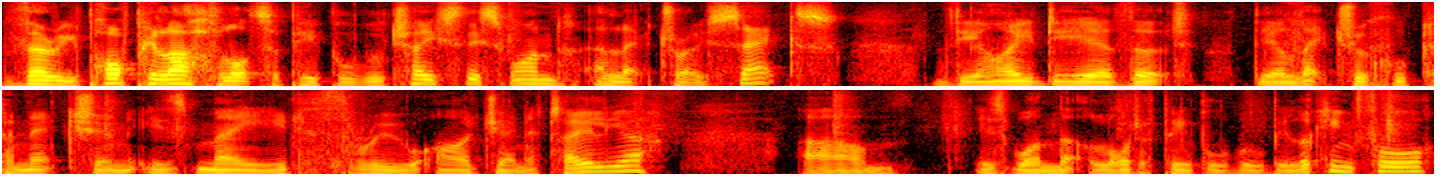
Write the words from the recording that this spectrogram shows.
very popular, lots of people will chase this one, electrosex. The idea that the electrical connection is made through our genitalia um, is one that a lot of people will be looking for.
